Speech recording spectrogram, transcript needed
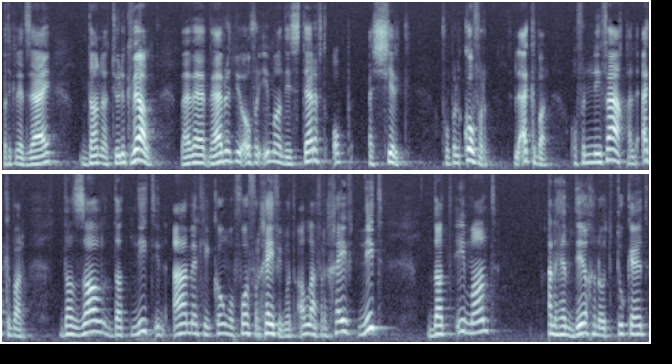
wat ik net zei, dan natuurlijk wel. Maar we, we, hebben het nu over iemand die sterft op een shirk. Of op een koffer, al-akbar. Of een nifaq, al-akbar. Dan zal dat niet in aanmerking komen voor vergeving. Want Allah vergeeft niet dat iemand aan hem deelgenoten toekent.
